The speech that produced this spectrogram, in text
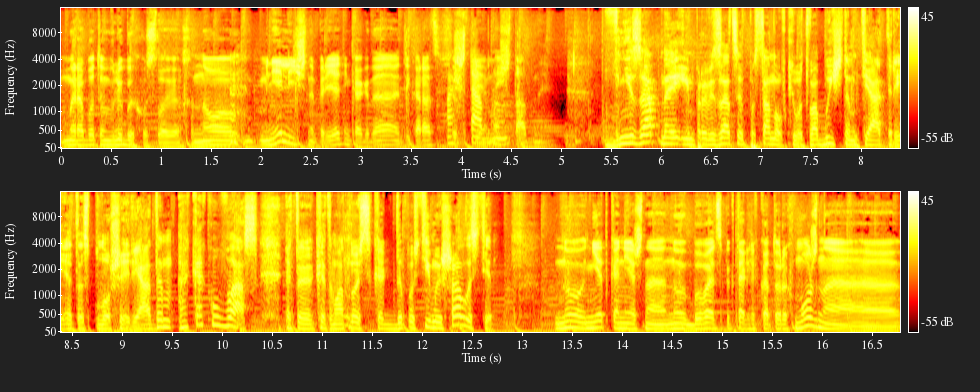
мы работаем в любых условиях. Но мне лично приятнее, когда декорации все-таки Масштабные. масштабные. Внезапная импровизация в постановке. Вот в обычном театре это сплошь и рядом. А как у вас? Это к этому относится как к допустимой шалости? Ну, нет, конечно. Ну, бывают спектакли, в которых можно,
